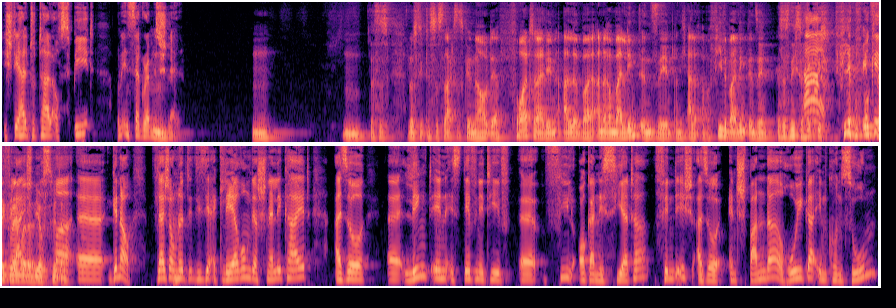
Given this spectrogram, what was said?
Ich stehe halt total auf Speed und Instagram ist hm. schnell. Hm. Hm. Das ist lustig, dass du sagst, das ist genau der Vorteil, den alle bei anderen bei LinkedIn sehen, also nicht alle, aber viele bei LinkedIn sehen. Es ist nicht so ah, hektisch wie auf Instagram okay, oder wie auf Twitter. Mal, äh, genau, vielleicht auch nur diese Erklärung der Schnelligkeit. Also äh, LinkedIn ist definitiv äh, viel organisierter, finde ich, also entspannter, ruhiger im Konsum.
